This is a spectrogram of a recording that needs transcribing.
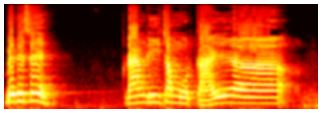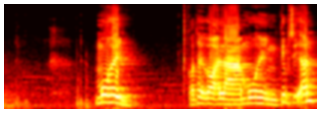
BTC đang đi trong một cái uh, mô hình có thể gọi là mô hình tiếp diễn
